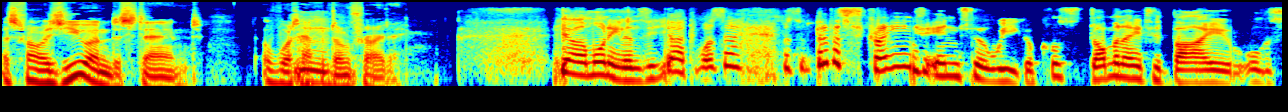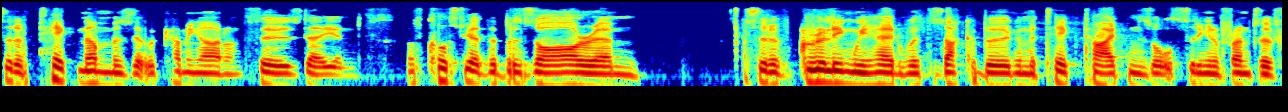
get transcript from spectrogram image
as far as you understand, of what mm. happened on Friday. Yeah, morning, Lindsay. Yeah, it was a it was a bit of a strange end to a week. Of course, dominated by all the sort of tech numbers that were coming out on Thursday, and of course we had the bizarre um, sort of grilling we had with Zuckerberg and the tech titans all sitting in front of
